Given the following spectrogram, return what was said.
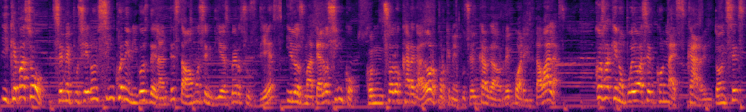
¿Y qué pasó? Se me pusieron 5 enemigos delante, estábamos en 10 versus 10 y los maté a los 5 con un solo cargador porque me puse el cargador de 40 balas. Cosa que no puedo hacer con la SCAR, entonces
